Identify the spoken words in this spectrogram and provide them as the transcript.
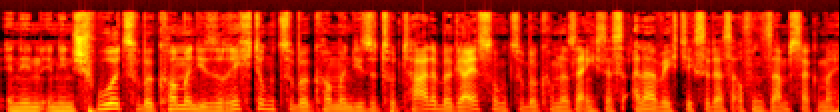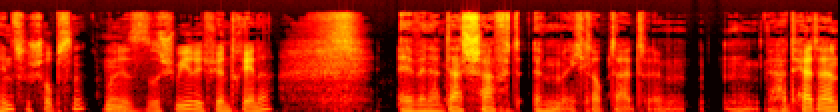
in den, in den Schwur zu bekommen, diese Richtung zu bekommen, diese totale Begeisterung zu bekommen, das ist eigentlich das Allerwichtigste, das auf den Samstag immer hinzuschubsen, mhm. weil es ist so schwierig für einen Trainer. Äh, wenn er das schafft, ähm, ich glaube, da hat, ähm, hat Hertha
